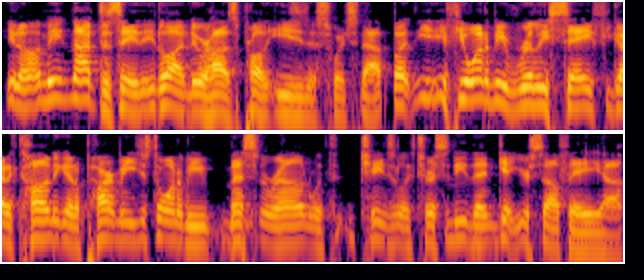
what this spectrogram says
You know, I mean, not to say that a lot of newer houses probably easy to switch that, but if you want to be really safe, you got a condo, got an apartment, you just don't want to be messing around with changing electricity, then get yourself a, uh,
